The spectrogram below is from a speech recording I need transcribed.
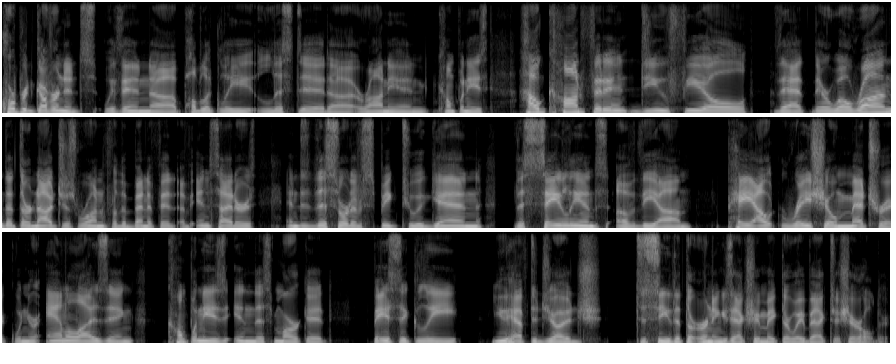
corporate governance within uh, publicly listed uh, Iranian companies. How confident do you feel that they're well run, that they're not just run for the benefit of insiders? And did this sort of speak to, again, the salience of the um, payout ratio metric when you're analyzing companies in this market? Basically, you have to judge to see that the earnings actually make their way back to shareholders.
